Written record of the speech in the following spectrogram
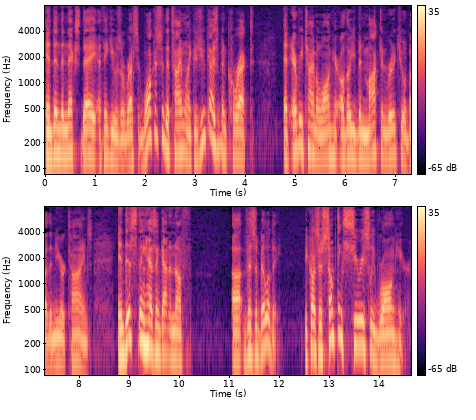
And then the next day, I think he was arrested. Walk us through the timeline because you guys have been correct at every time along here, although you've been mocked and ridiculed by the New York Times. And this thing hasn't gotten enough uh, visibility because there's something seriously wrong here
